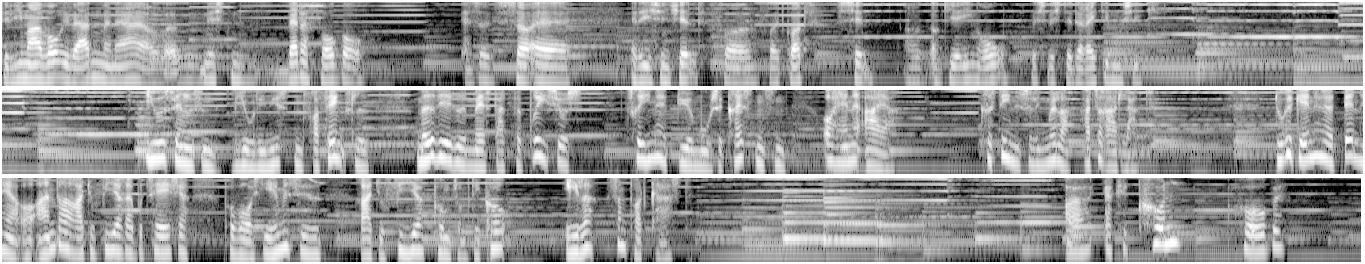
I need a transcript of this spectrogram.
det er lige meget, hvor i verden man er, og næsten hvad der foregår. Altså, så er, er det essentielt for, for et godt sind, og, og giver en ro, hvis, hvis det er det rigtige musik. I udsendelsen Violinisten fra fængslet medvirkede Mastak Fabricius, Trine Dyrmose Christensen og Hanne Ejer. Christine Sølling Møller har tilrettelagt. Du kan genhøre den her og andre Radio 4-reportager på vores hjemmeside radio4.dk eller som podcast. Og jeg kan kun håbe,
